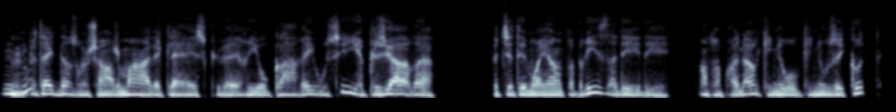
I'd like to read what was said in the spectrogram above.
Mhm. Peut-être dans un changement avec la SQRI au carré aussi. Il y a plusieurs euh, petites et moyennes entreprises, là, des, des entrepreneurs qui nous, qui nous écoutent.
